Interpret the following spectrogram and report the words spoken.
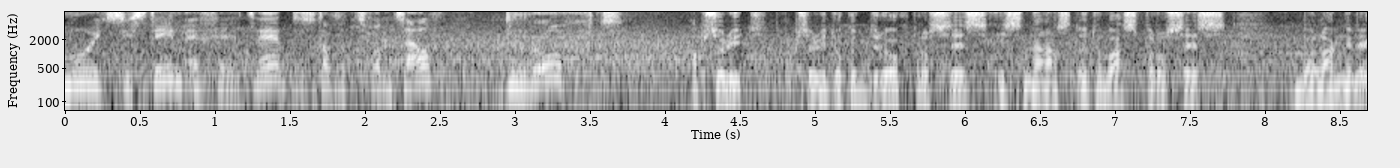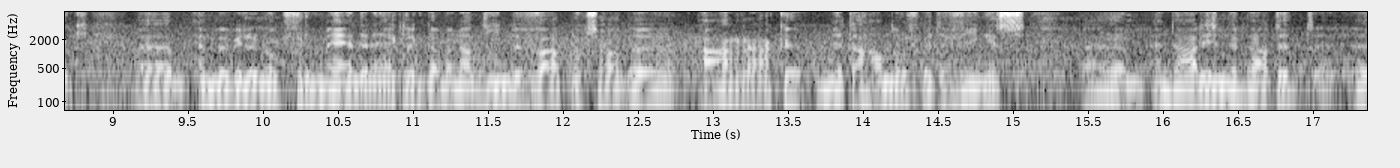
mooi systeemeffect. Hè? Dus dat het vanzelf droogt. Absoluut, absoluut. Ook het droogproces is naast het wasproces belangrijk. Ehm, en we willen ook vermijden eigenlijk dat we nadien de vaat nog zouden aanraken met de handen of met de vingers. Ehm, en daar is inderdaad het, uh,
